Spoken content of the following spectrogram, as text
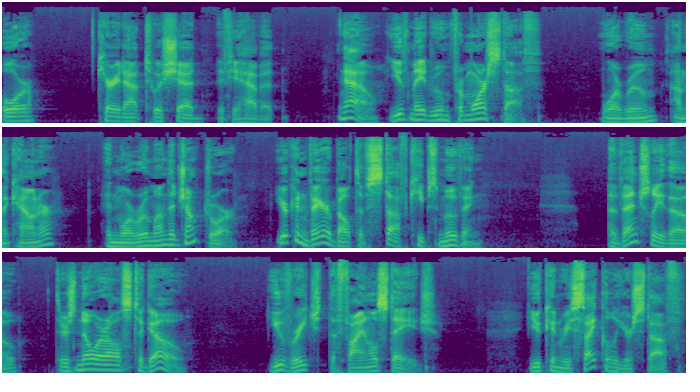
or carried out to a shed if you have it. Now, you've made room for more stuff. More room on the counter and more room on the junk drawer. Your conveyor belt of stuff keeps moving. Eventually, though, there's nowhere else to go. You've reached the final stage. You can recycle your stuff,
